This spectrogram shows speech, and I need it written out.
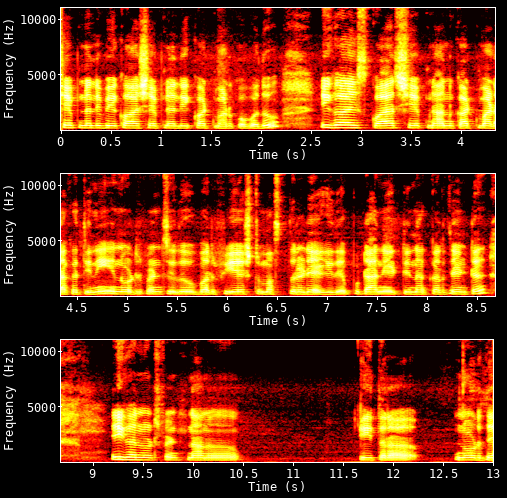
ಶೇಪ್ನಲ್ಲಿ ಬೇಕೋ ಆ ಶೇಪ್ನಲ್ಲಿ ಕಟ್ ಮಾಡ್ಕೋಬೋದು ಈಗ ಸ್ಕ್ವೇರ್ ಶೇಪ್ ನಾನು ಕಟ್ ಮಾಡಕತ್ತೀನಿ ನೋಡಿರಿ ಫ್ರೆಂಡ್ಸ್ ಇದು ಬರ್ಫಿ ಎಷ್ಟು ಮಸ್ತ್ ರೆಡಿಯಾಗಿದೆ ಪುಟಾಣಿ ಹಿಟ್ಟಿನ ಕರ್ದೆಂಟು ಈಗ ನೋಡಿ ಫ್ರೆಂಡ್ಸ್ ನಾನು ಈ ಥರ ನೋಡಿದೆ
